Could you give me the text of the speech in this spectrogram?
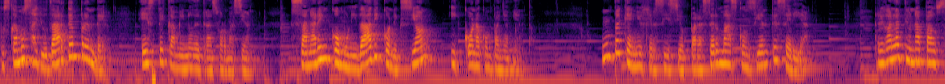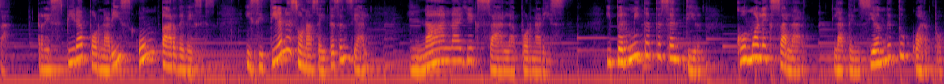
buscamos ayudarte a emprender este camino de transformación, sanar en comunidad y conexión y con acompañamiento. Un pequeño ejercicio para ser más consciente sería, regálate una pausa, respira por nariz un par de veces y si tienes un aceite esencial, inhala y exhala por nariz y permítete sentir cómo al exhalar la tensión de tu cuerpo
